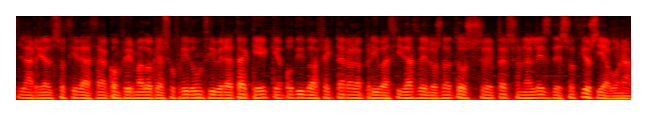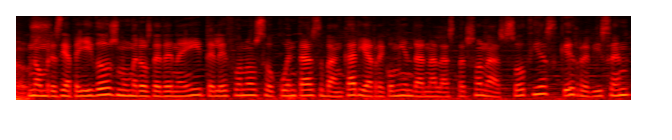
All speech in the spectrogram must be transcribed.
La Real Sociedad ha confirmado que ha sufrido un ciberataque que ha podido afectar a la privacidad de los datos eh, personales de socios y abonados. Nombres y apellidos, números de DNI, teléfonos o cuentas bancarias recomiendan a las personas socias que revisen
